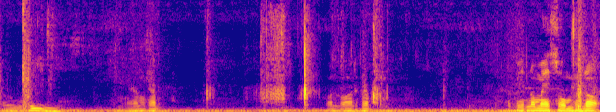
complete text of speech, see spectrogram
โอ้ยน้ำครับอ่อนๆครับ เป็นน้องไม้สมพี่น้อง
